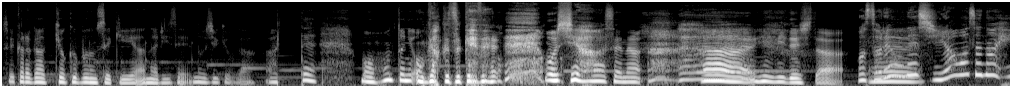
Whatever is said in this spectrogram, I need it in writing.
それから楽曲分析アナリゼの授業があってもう本当に音楽漬けで もう幸せな、はい、日々でした。まあ、それをね、幸せな日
